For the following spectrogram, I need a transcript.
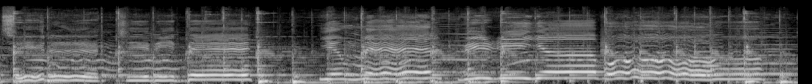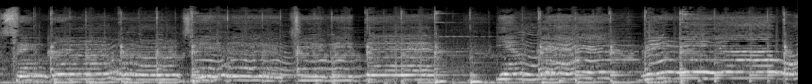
சிறு சிறிதே எம்மேல் விழியாவோ? செங்கும் சிறு சிறிதே எம்மேல் விழியாவோ?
